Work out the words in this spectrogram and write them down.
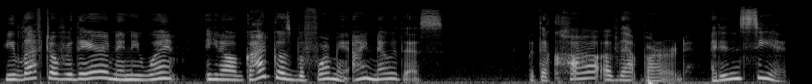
He left over there and then he went. You know, God goes before me. I know this. But the caw of that bird, I didn't see it.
